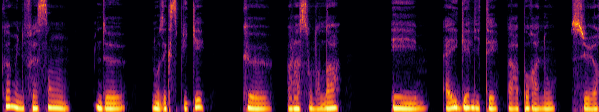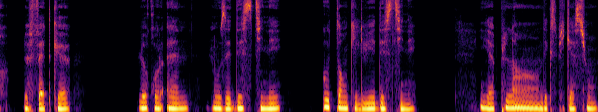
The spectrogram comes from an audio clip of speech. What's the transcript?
comme une façon de nous expliquer que Rasulullah est à égalité par rapport à nous sur le fait que le Coran nous est destiné autant qu'il lui est destiné. Il y a plein d'explications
